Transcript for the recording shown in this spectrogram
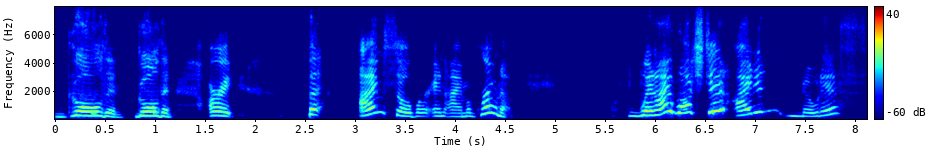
It's golden, golden. All right. But I'm sober and I'm a grown up. When I watched it, I didn't notice,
